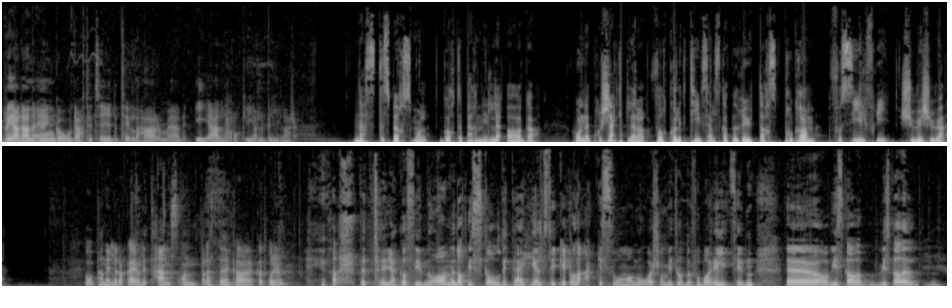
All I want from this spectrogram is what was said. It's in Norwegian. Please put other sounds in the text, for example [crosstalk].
allerede en god attityd til det her med el og elbiler. Neste spørsmål går til Pernille Aga. Hun er prosjektleder for kollektivselskapet Ruters program Fossilfri 2020. Og Pernille, dere er jo litt hands on på dette. Hva, hva tror du? [laughs] Ja, Det tør jeg ikke å si noe om, men at vi skal dit, det er helt sikkert. Og det er ikke så mange år som vi trodde for bare litt siden. Uh, og vi skal, vi skal,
